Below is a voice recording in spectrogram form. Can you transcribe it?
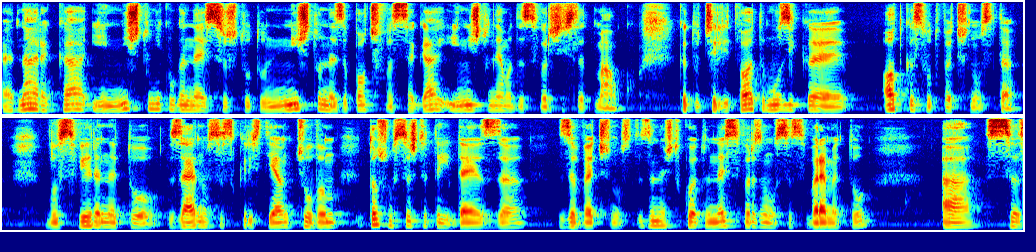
една река и нищо никога не е същото, нищо не започва сега и нищо няма да свърши след малко. Като че ли твоята музика е отказ от вечността. В свирането, заедно с Кристиян, чувам точно същата идея за, за вечност, за нещо, което не е свързано с времето, а с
